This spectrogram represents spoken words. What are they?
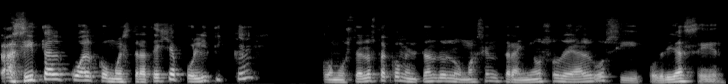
Así tal cual como estrategia política, como usted lo está comentando, lo más entrañoso de algo, sí podría ser.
